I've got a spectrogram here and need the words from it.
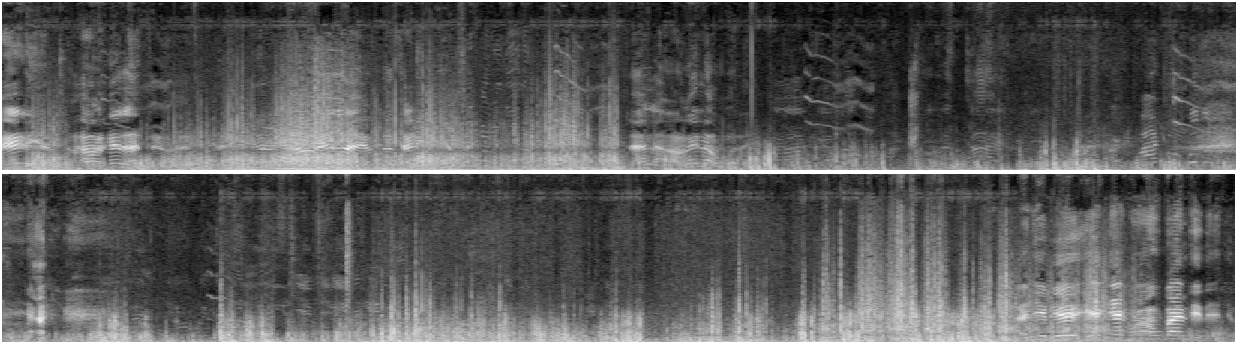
રેડી રેડી હા હેલા તો હા હેલા એમ તો સડી ગયા ના ના હવે ન બોલે બે એક વાહુ બાંધી દેજો.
